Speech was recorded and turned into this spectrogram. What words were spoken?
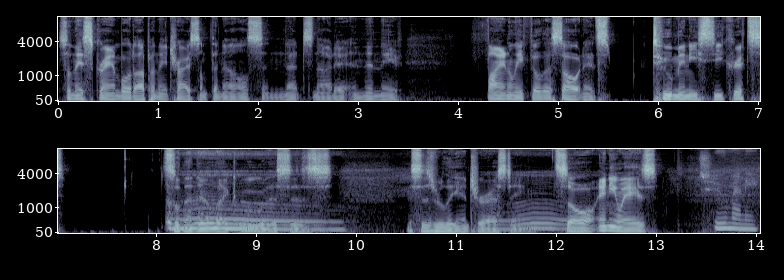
So they scramble it up and they try something else, and that's not it. And then they finally fill this out, and it's too many secrets. So then they're like, "Ooh, this is this is really interesting." So, anyways, too many.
